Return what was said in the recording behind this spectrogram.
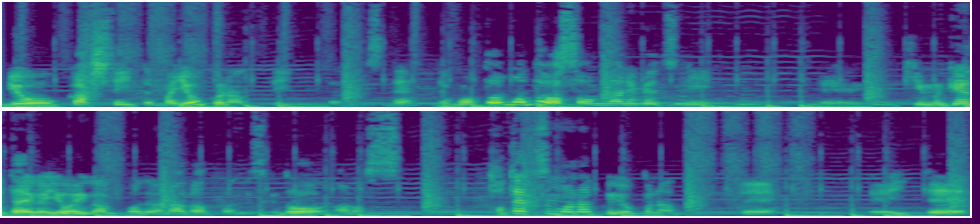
良化していった、まあ、良くなっていったんですね。で、もともとはそんなに別に、えー、勤務形態が良い学校ではなかったんですけど、あの、とてつもなく良くなっていて、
